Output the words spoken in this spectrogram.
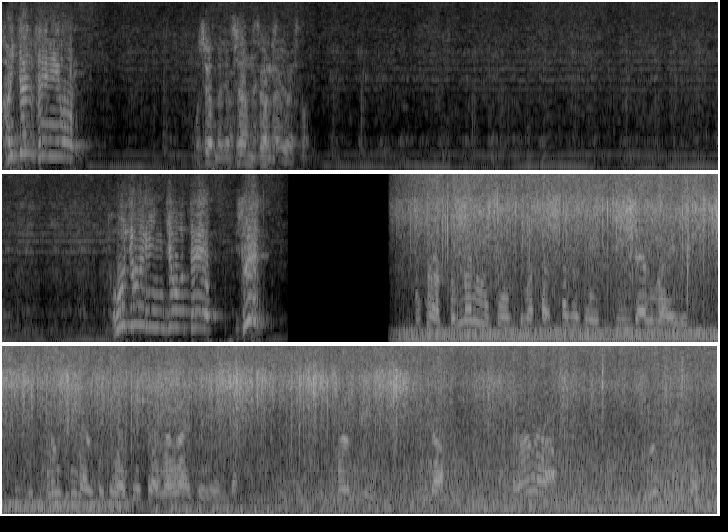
お世話になりました。お世話になりました。搭乗員上艇、急げ僕はこんなにも幸福な家族に死んである前に、日本人になることが忘れてはならないと思うんだ。日本人、みんな、さよなら。よく行きます。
